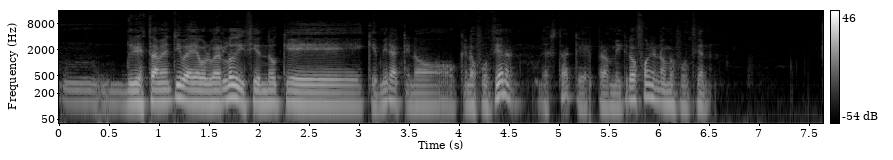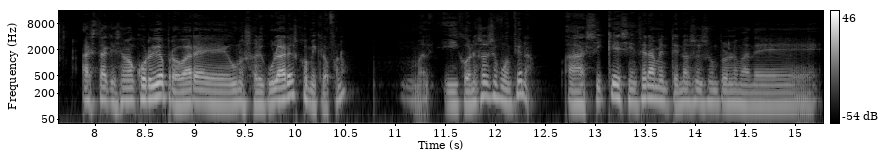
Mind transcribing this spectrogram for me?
Mm, directamente iba a devolverlo diciendo que, que mira, que no, que no funcionan. Ya está, que es para un micrófono y no me funcionan. Hasta que se me ha ocurrido probar eh, unos auriculares con micrófono. Y con eso se funciona. Así que sinceramente no sé si es un problema de,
